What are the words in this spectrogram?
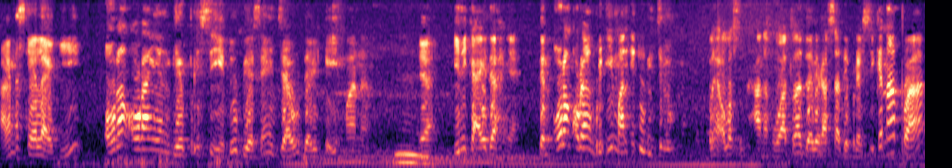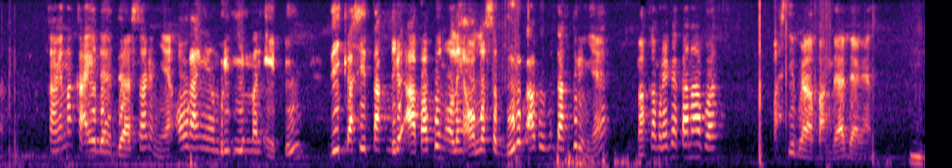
Karena sekali lagi orang-orang yang depresi itu biasanya jauh dari keimanan. Hmm. Ya, ini kaidahnya. Dan orang-orang yang beriman itu dijauhkan oleh Allah Subhanahu wa taala dari rasa depresi. Kenapa? Karena kaidah dasarnya orang yang beriman itu dikasih takdir apa pun oleh Allah seburuk apa pun takdirnya, maka mereka kan apa? Pasti berlapang dada kan. Hmm.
